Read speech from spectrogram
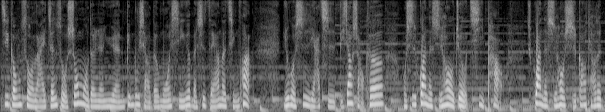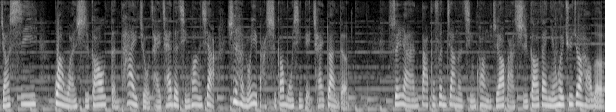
技工所来诊所收模的人员并不晓得模型原本是怎样的情况。如果是牙齿比较少颗，或是灌的时候就有气泡，灌的时候石膏调的比较稀，灌完石膏等太久才拆的情况下，是很容易把石膏模型给拆断的。虽然大部分这样的情况，只要把石膏再粘回去就好了，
